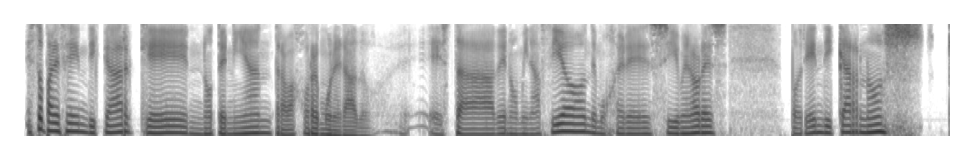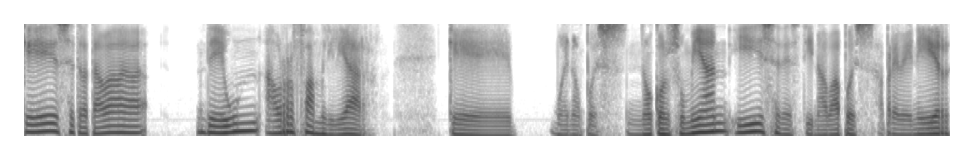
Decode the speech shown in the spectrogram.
Esto parece indicar que no tenían trabajo remunerado. Esta denominación de mujeres y menores podría indicarnos que se trataba de un ahorro familiar que bueno, pues no consumían y se destinaba pues a prevenir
